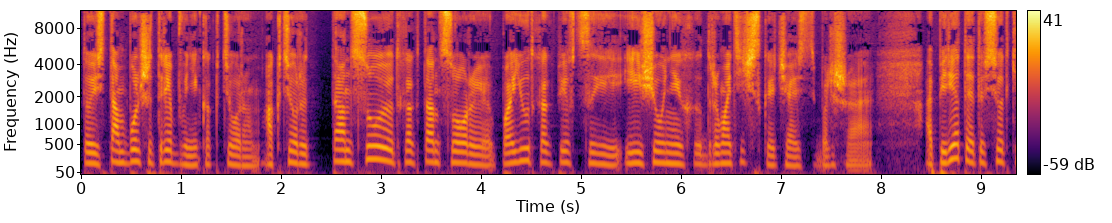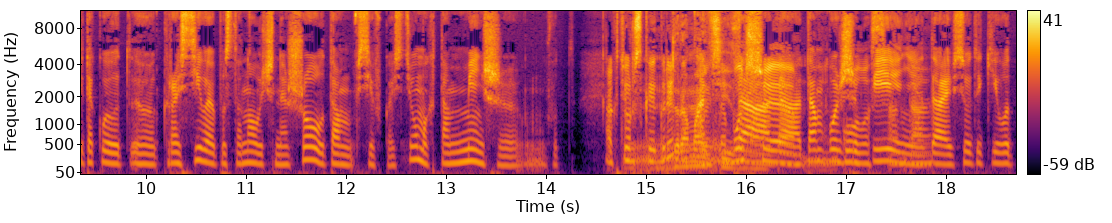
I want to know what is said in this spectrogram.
То есть там больше требований к актерам. Актеры танцуют как танцоры, поют как певцы, и еще у них драматическая часть большая. Оперета это все-таки такое вот э, красивое постановочное шоу. Там все в костюмах, там меньше вот Актерской игры Драматизм. больше да, да, там больше голоса, пения, да. да. и все-таки вот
